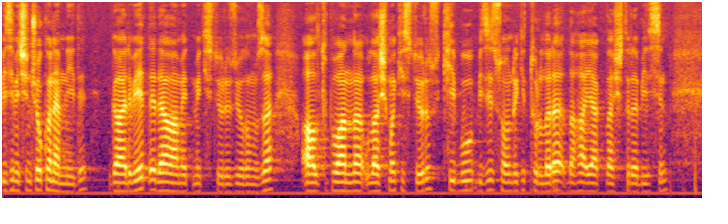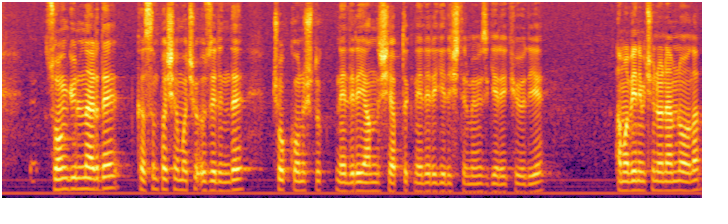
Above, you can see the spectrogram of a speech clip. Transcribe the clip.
Bizim için çok önemliydi. Galibiyetle devam etmek istiyoruz yolumuza. 6 puanla ulaşmak istiyoruz ki bu bizi sonraki turlara daha yaklaştırabilsin. Son günlerde Kasımpaşa maçı özelinde çok konuştuk. Neleri yanlış yaptık, neleri geliştirmemiz gerekiyor diye. Ama benim için önemli olan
